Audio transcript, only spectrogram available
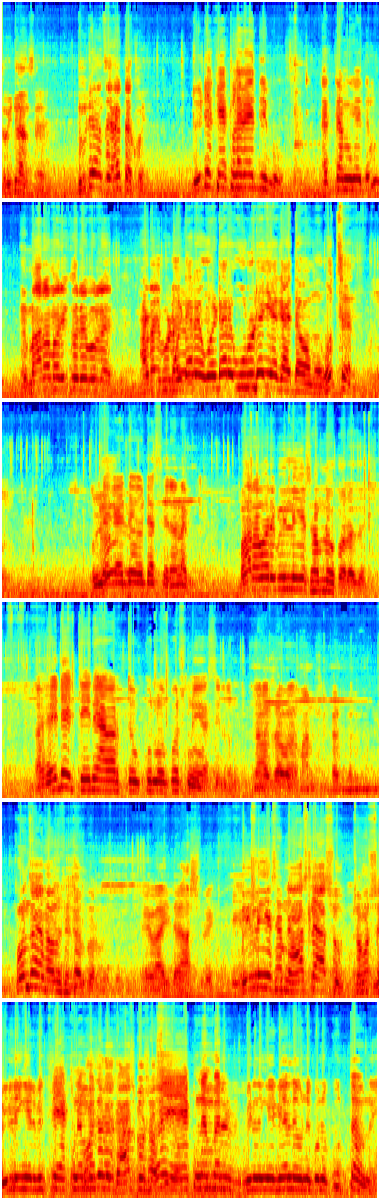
দুইটা আছে। দুইটা আছে হেডটা কই? দুইটা কেক লাগাই দিব। একটা আমি গাই দিব। এই মারামারি করে বলে হাড়াই ওইটারে ওইটারে উল্টাইয়া বুঝছেন? গাই দে ওটা সেরা লাগবে। মারামারি বিল্ডিং এর সামনেও করা যায়। আর হেডে ট্রেনে আবার তো কোনো প্রশ্নই আসিল না। যাওয়া মানুষ কাট করবে কোন জায়গায় মানুষের কার করবে? আসবে। বিল্ডিং এর সামনে আসলে আসুক সমস্যা বিল্ডিং এর ভিতরে এক নাম্বার জায়গায় ঘাস ঘোষ আছে এক নাম্বার বিল্ডিং এ গেলে উনি কোনো কুত্তাও নাই।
